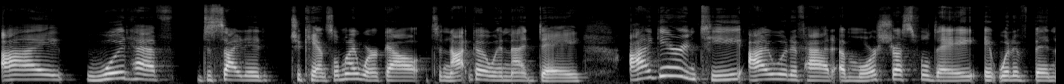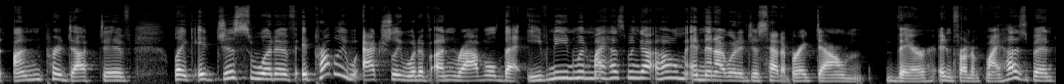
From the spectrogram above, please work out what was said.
I would have decided to cancel my workout, to not go in that day? I guarantee I would have had a more stressful day. It would have been unproductive. Like it just would have, it probably actually would have unraveled that evening when my husband got home. And then I would have just had a breakdown there in front of my husband.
